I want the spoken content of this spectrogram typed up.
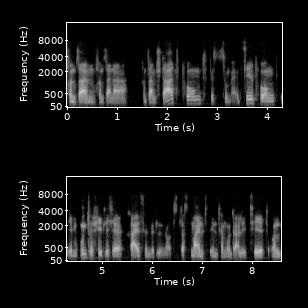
von, seinem, von seiner von seinem Startpunkt bis zum Zielpunkt eben unterschiedliche Reisemittel nutzt. Das meint Intermodalität. Und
